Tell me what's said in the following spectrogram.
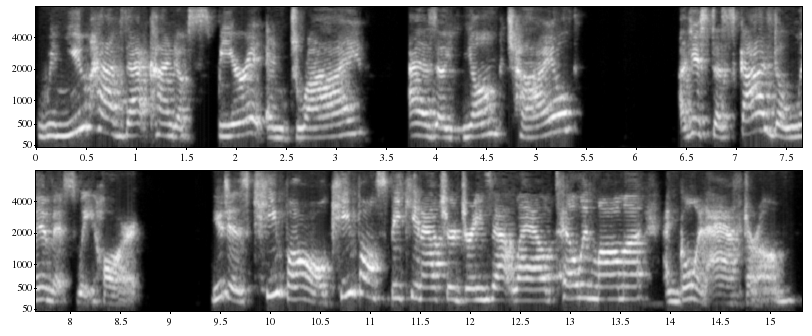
when you have that kind of spirit and drive as a young child, just the sky's the limit, sweetheart. You just keep on, keep on speaking out your dreams out loud, telling mama, and going after them.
